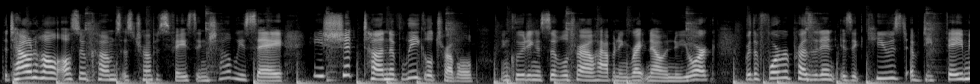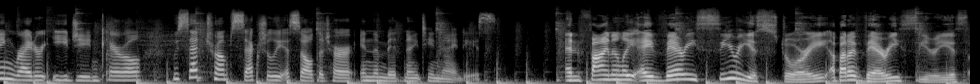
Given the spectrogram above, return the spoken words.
The town hall also comes as Trump is facing, shall we say, a shit ton of legal trouble, including a civil trial happening right now in New York, where the former president is accused of defaming writer E. Jean Carroll, who said Trump sexually assaulted her in the mid 1990s. And finally, a very serious story about a very serious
